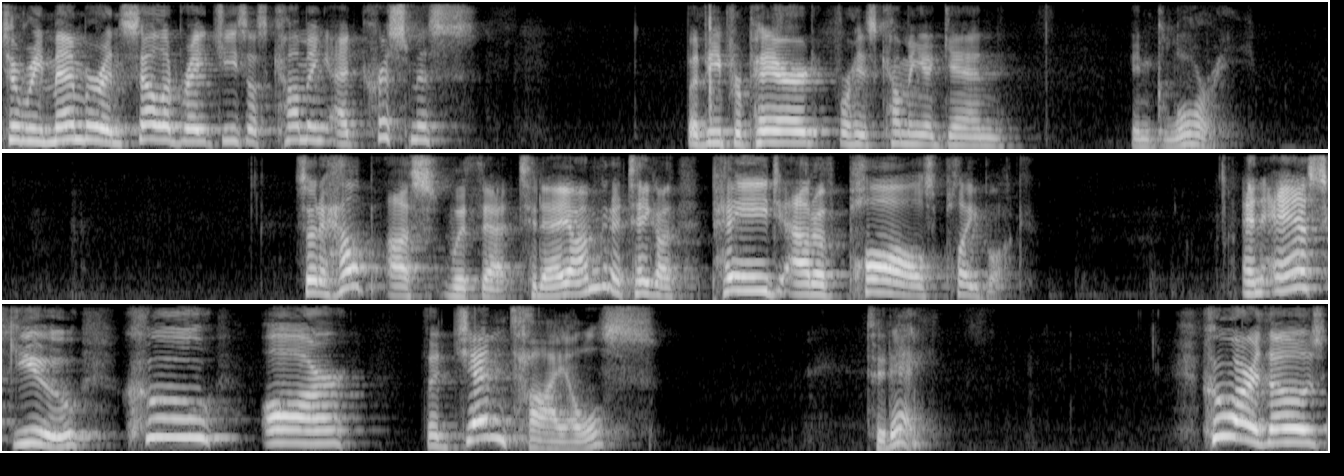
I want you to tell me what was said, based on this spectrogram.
to remember and celebrate Jesus' coming at Christmas, but be prepared for his coming again in glory. So, to help us with that today, I'm going to take a page out of Paul's playbook and ask you who are the Gentiles today? Who are those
